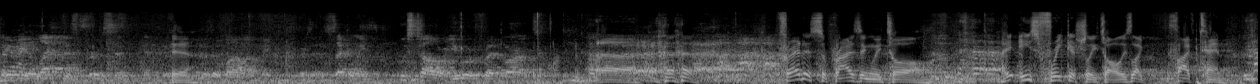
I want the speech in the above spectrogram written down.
Maybe elect this person, and Yeah. with Obama making the president. Secondly, who's taller, you or Fred Barnes? Uh, Fred is surprisingly tall. He's freakishly tall. He's like 5'10. Uh,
